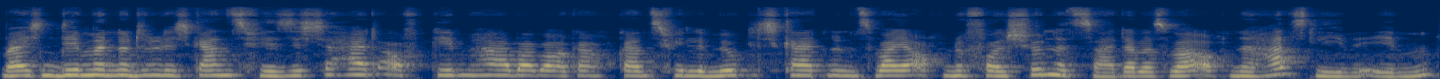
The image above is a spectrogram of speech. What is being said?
Weil ich in dem Moment natürlich ganz viel Sicherheit aufgegeben habe, aber auch ganz viele Möglichkeiten. Und es war ja auch eine voll schöne Zeit, aber es war auch eine Hassliebe eben.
